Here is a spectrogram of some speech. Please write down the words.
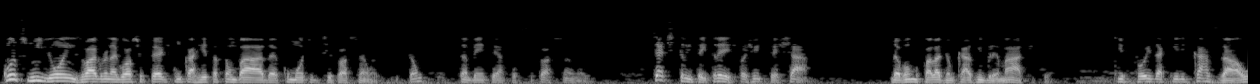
Quantos milhões o agronegócio perde com carreta tombada, com um monte de situação aí? Então, também tem essa situação aí. 7h33, para a gente fechar, nós vamos falar de um caso emblemático, que foi daquele casal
